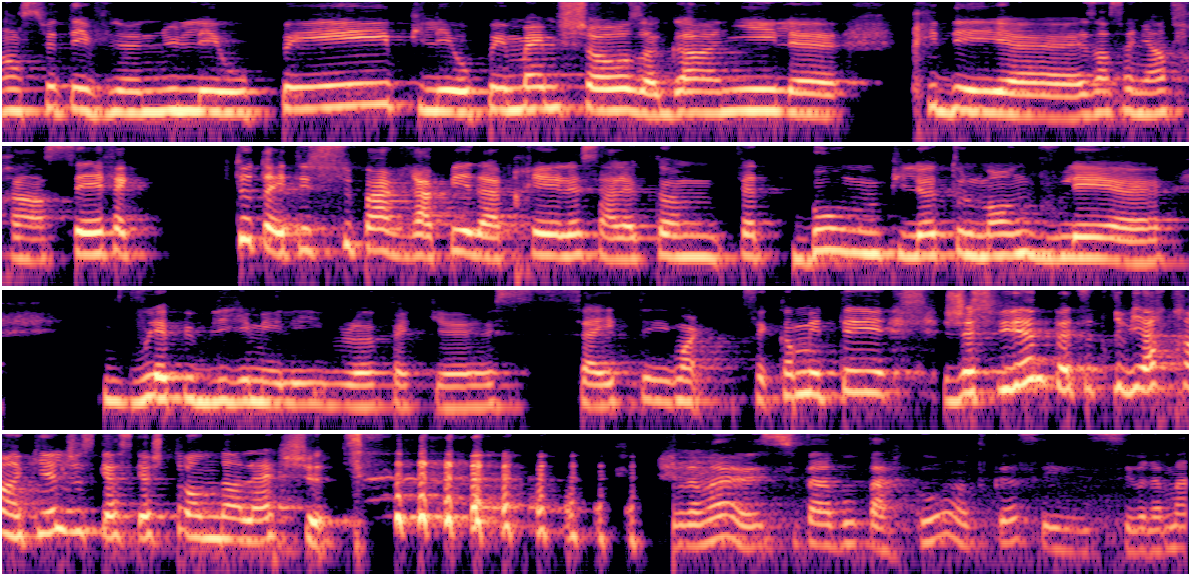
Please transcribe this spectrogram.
ensuite est venu l'EOP, puis l'EOP, même chose, a gagné le prix des euh, enseignantes français. Fait que tout a été super rapide après. Là, ça a comme fait boum, puis là, tout le monde voulait, euh, voulait publier mes livres. Fait que ça a été, ouais, c'est comme été. Je suivais une petite rivière tranquille jusqu'à ce que je tombe dans la chute. Vraiment un super beau parcours. En tout cas, c'est vraiment,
